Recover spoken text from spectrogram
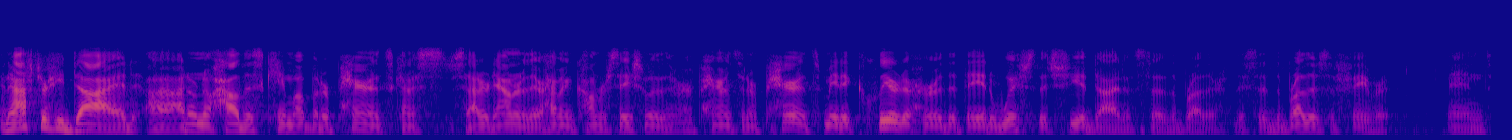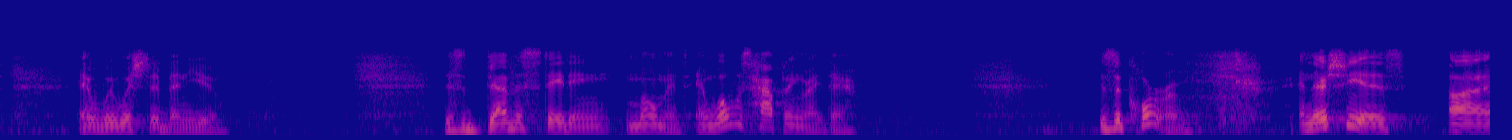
And after he died, I don't know how this came up, but her parents kind of sat her down, or they were having a conversation with her parents, and her parents made it clear to her that they had wished that she had died instead of the brother. They said, The brother's a favorite, and we wished it had been you. This devastating moment. And what was happening right there? Is a courtroom. And there she is uh,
